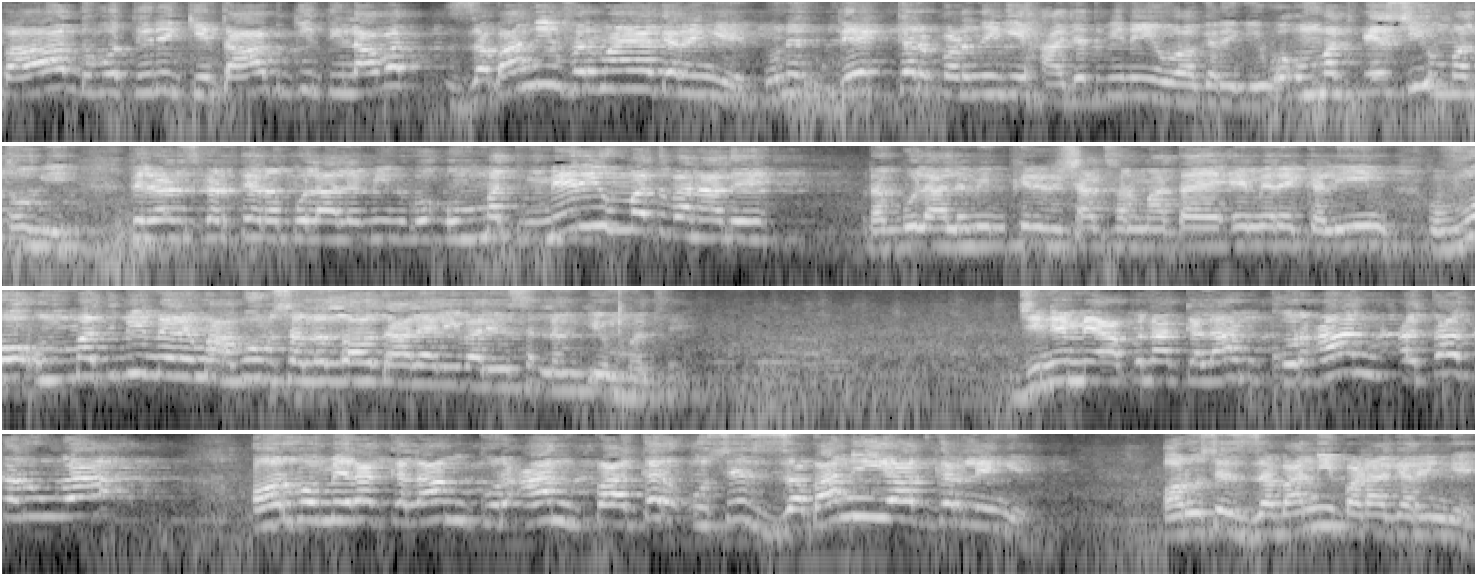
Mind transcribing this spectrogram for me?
بعد وہ تیری کتاب کی تلاوت زبانی فرمایا کریں گے۔ انہیں دیکھ کر پڑھنے کی حاجت بھی نہیں ہوا کرے گی۔ وہ امت ایسی امت ہوگی۔ پھر عرض کرتے رب العالمین، وہ امت میری امت بنا دے۔ رب العالمین پھر ارشاد فرماتا ہے، اے میرے کلیم، وہ امت بھی میرے محبوب صلی اللہ تعالی علیہ وسلم کی امت ہے۔ جنہیں میں اپنا کلام قرآن عطا کروں گا اور وہ میرا کلام قرآن پا کر اسے زبانی یاد کر لیں گے۔ اور اسے زبانی پڑھا کریں گے۔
